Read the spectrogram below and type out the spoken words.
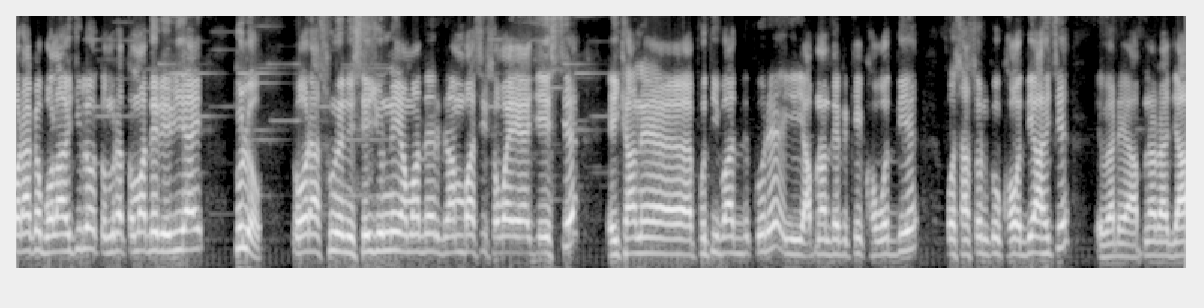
ওরাকে বলা হয়েছিল তোমরা তোমাদের এরিয়ায় তুলো। তো ওরা শুনেনি। সেই জন্যই আমাদের গ্রামবাসী সবাই আজ এসছে এইখানে প্রতিবাদ করে এই আপনাদেরকে খবর দিয়ে প্রশাসনকে খবর দেওয়া হয়েছে। এবারে আপনারা যা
